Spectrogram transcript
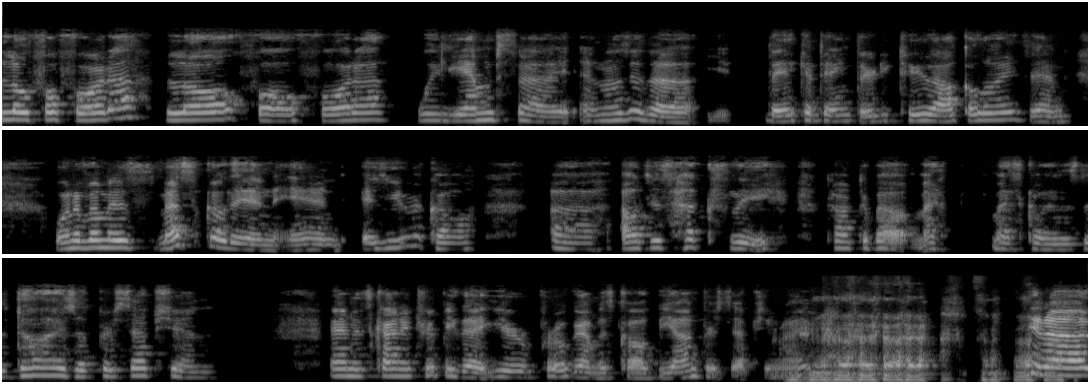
Lophophora, Lophophora Williamsii, and those are the they contain 32 alkaloids, and one of them is mescaline. And as you recall, uh, Aldous Huxley talked about mes- mescaline as the doors of perception. And it's kind of trippy that your program is called Beyond Perception, right? you know,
